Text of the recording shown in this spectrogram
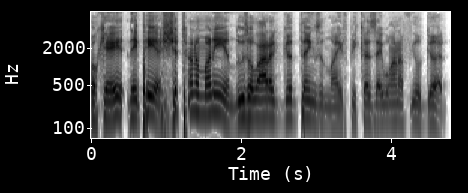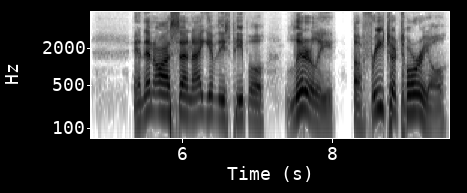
Okay? They pay a shit ton of money and lose a lot of good things in life because they want to feel good. And then all of a sudden, I give these people literally a free tutorial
